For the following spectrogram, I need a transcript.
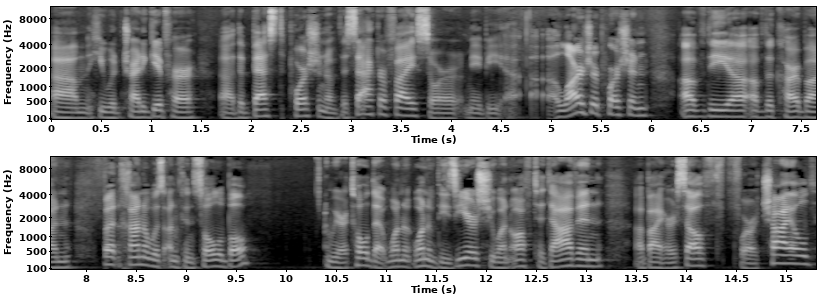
Um, he would try to give her uh, the best portion of the sacrifice, or maybe a, a larger portion of the uh, of the korban. But Hannah was unconsolable. And we are told that one, one of these years she went off to daven uh, by herself for a child,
